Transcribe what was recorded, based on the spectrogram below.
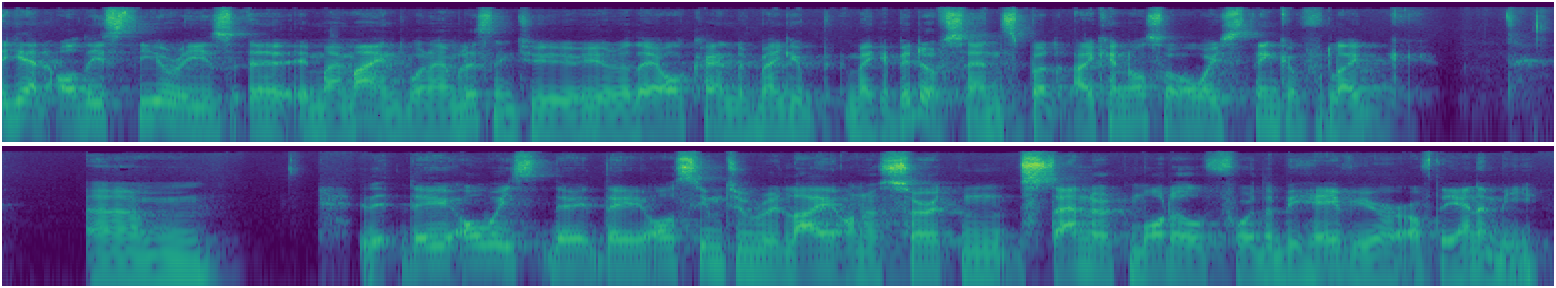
again, all these theories uh, in my mind when I'm listening to you, know, they all kind of make a, make a bit of sense. But I can also always think of like, um, they always they, they all seem to rely on a certain standard model for the behavior of the enemy,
